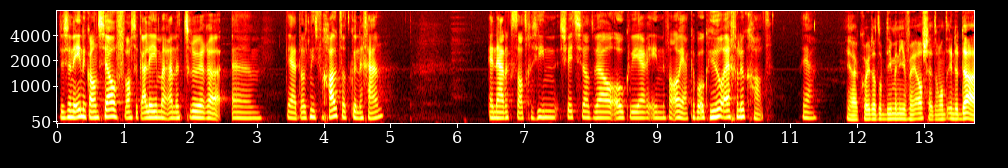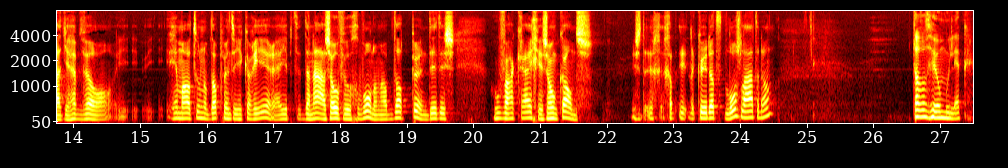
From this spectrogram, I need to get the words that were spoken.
Dus aan de ene kant zelf was ik alleen maar aan het treuren um, ja, dat ik niet voor goud had kunnen gaan. En nadat ik had gezien, switchte dat wel ook weer in van... oh ja, ik heb ook heel erg geluk gehad. Ja. Ja, kon je dat op die manier van je afzetten? Want inderdaad, je hebt wel helemaal toen op dat punt in je carrière... je hebt daarna zoveel gewonnen, maar op dat punt, dit is... hoe vaak krijg je zo'n kans? Is het, gaat, kun je dat loslaten dan? Dat was heel moeilijk.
